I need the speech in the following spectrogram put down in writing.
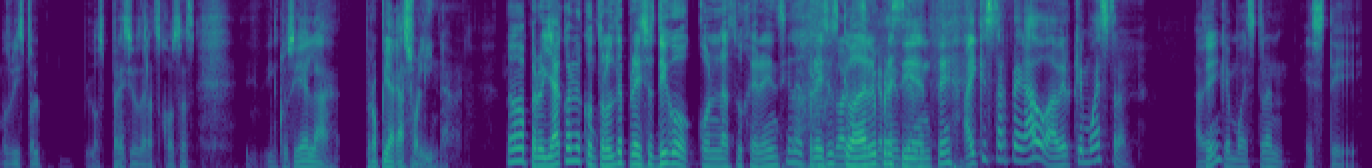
hemos visto el- los precios de las cosas. Inclusive la propia gasolina. ¿verdad? No, pero ya con el control de precios, digo, con la sugerencia de precios que va a dar el presidente. Hay que estar pegado a ver qué muestran. A ver Sí. qué muestran, este,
